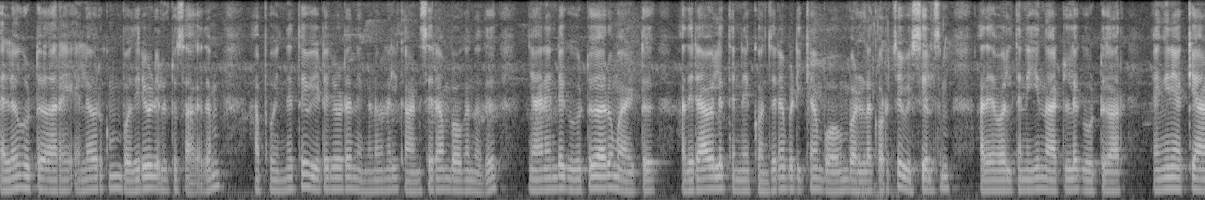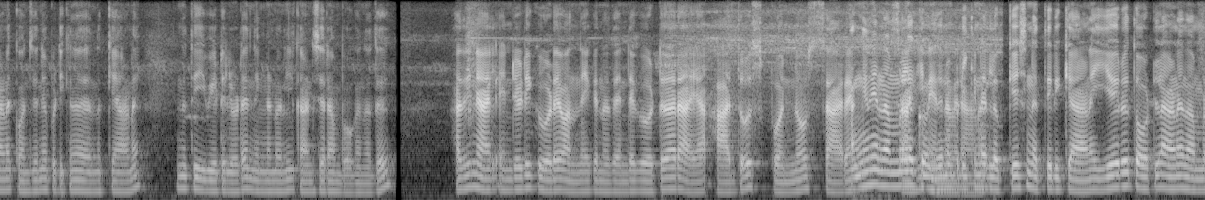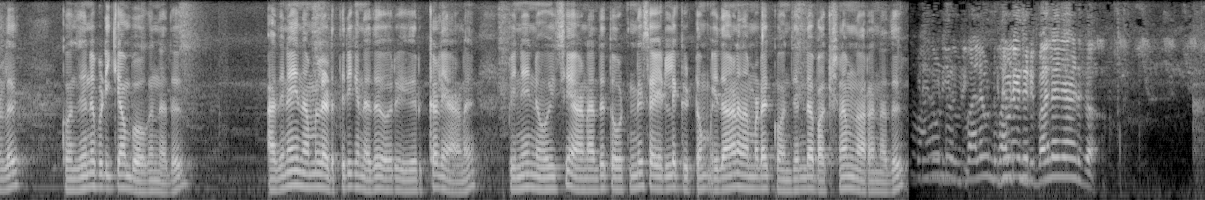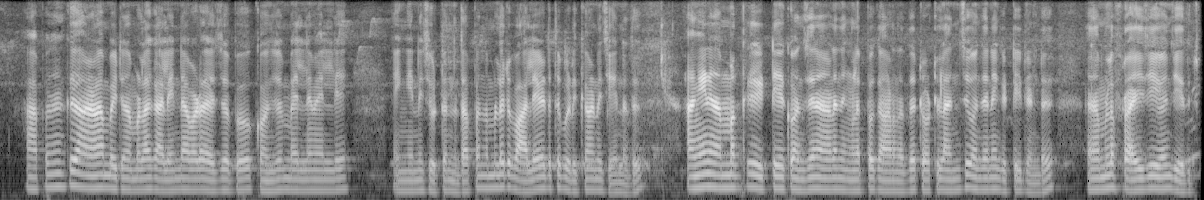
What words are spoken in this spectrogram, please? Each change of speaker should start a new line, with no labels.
Hello കൂട്ടുകാരെ എല്ലാവർക്കും പുതിയ വീഡിയോയിലോട്ട് സ്വാഗതം. അപ്പോൾ ഇന്നത്തെ വീഡിയോയിലൂടെ നിങ്ങളുടെ മുന്നിൽ കാണിച്ചു തരാൻ പോകുന്നത് ഞാൻ എന്റെ കൂട്ടുകാരുമായിട്ട് അതിരാവിലെ തന്നെ കൊഞ്ചനെ പിടിക്കാൻ പോകുമ്പോഴുള്ള കുറച്ച് വിഷ്വൽസും അതേപോലെ തന്നെ ഈ നാട്ടിലെ കൂട്ടുകാർ എങ്ങനെയൊക്കെയാണ് കൊഞ്ചനെ പിടിക്കുന്നത് എന്നൊക്കെയാണ് ഇന്നത്തെ ഈ വീഡിയോയിലൂടെ നിങ്ങളുടെ മുന്നിൽ കാണിച്ചു തരാൻ പോകുന്നത്. അതിനാൽ എന്റെ കൂടി കൂടെ വന്നേക്കുന്നത് എന്റെ കൂട്ടുകാരായ ആദോസ് പൊന്നോസ് സാരൻ അങ്ങനെ നമ്മൾ കൊഞ്ചനെ പിടിക്കുന്ന ലൊക്കേഷൻ എത്തിയിരിക്കുകയാണ്. ഈ ഒരു തോട്ടിലാണ് നമ്മൾ കൊഞ്ചനെ പിടിക്കാൻ പോകുന്നത്. അതിനായി നമ്മൾ എടുത്തിരിക്കുന്നത് ഒരു ഈർക്കളിയാണ്. പിന്നെ നോയിസിയാണ് അത് തോട്ടിന്റെ സൈഡിൽ കിട്ടും. ഇതാണ് നമ്മുടെ കൊഞ്ചന്റെ ഭക്ഷണം എന്ന് പറയുന്നത്. അപ്പോൾ നിങ്ങൾക്ക് കാണാൻ പറ്റും നമ്മളെ കലിന്റെ അവിടെ വെച്ചപ്പോൾ കൊഞ്ചം മെല്ലെ മെല്ലെ എങ്ങനെ ചുട്ടുന്നത് അപ്പം നമ്മളൊരു വലയെടുത്ത് പിടിക്കുകയാണ് ചെയ്യുന്നത്. അങ്ങനെ നമുക്ക് കിട്ടിയ കൊഞ്ചനാണ് നിങ്ങളിപ്പോൾ കാണുന്നത്. ടോട്ടൽ അഞ്ച് കൊഞ്ചനെ കിട്ടിയിട്ടുണ്ട്. നമ്മൾ ഫ്രൈ ചെയ്യുകയും ചെയ്തു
